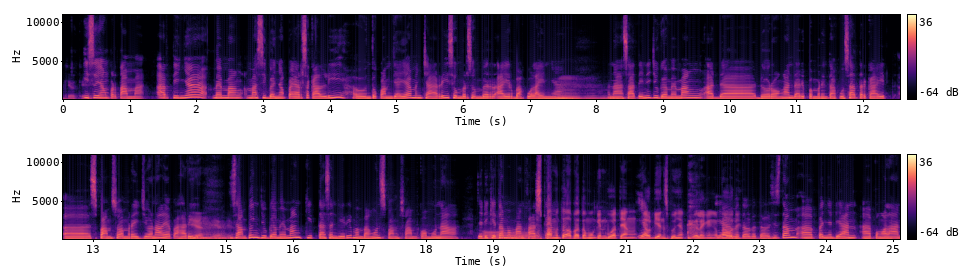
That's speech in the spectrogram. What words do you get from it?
oke oke. Isu yang pertama, artinya memang masih banyak PR sekali eh, untuk Pamjaya mencari sumber-sumber air baku lainnya. Hmm. Nah, saat ini juga memang ada dorongan dari pemerintah pusat terkait eh, spam-swam regional ya Pak Hari. Iya, iya, Di samping juga memang kita sendiri membangun spam-swam komunal. Jadi kita Oh. memanfaatkan Spam itu apa tuh? Mungkin buat yang Ya. audiens banyak banyak yang nggak Iya tahu nih. betul betul sistem eh, penyediaan eh, pengolahan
